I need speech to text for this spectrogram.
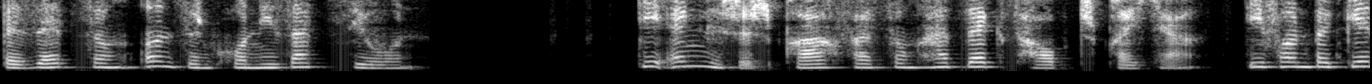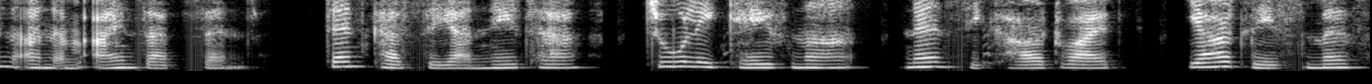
Besetzung und Synchronisation Die englische Sprachfassung hat sechs Hauptsprecher, die von Beginn an im Einsatz sind. Dan Castellaneta, Julie Kavener, Nancy Cartwright, Yardley Smith,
